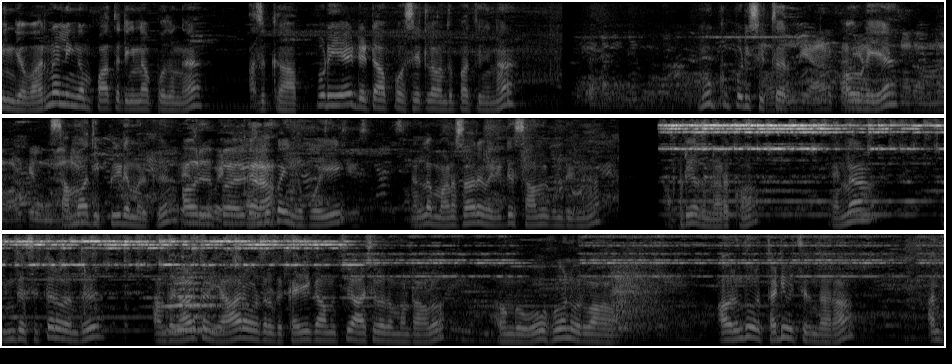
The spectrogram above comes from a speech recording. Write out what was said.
நீங்கள் வர்ணலிங்கம் பார்த்துட்டிங்கன்னா போதுங்க. அதுக்கு அப்படியே டெட் ஆப்போசிட்டில் வந்து பார்த்தீங்கன்னா மூக்குப்பொடி சித்தர் அவருடைய சமாதி பீடம் இருக்குது அவர் இப்போ கண்டிப்பாக இங்கே போய் நல்ல மனசார வேண்டிட்டு சாமி கும்பிட்டீங்கன்னா அப்படியே அது நடக்கும். ஏன்னா இந்த சித்தர் வந்து அந்த காலத்தில் யார் ஒருத்தர் அப்படி கை காமிச்சு ஆசீர்வாதம் பண்ணுறாங்களோ அவங்க ஓஹோன்னு வருவாங்களாம். அவர் வந்து ஒரு தடி வச்சுருந்தாராம். அந்த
